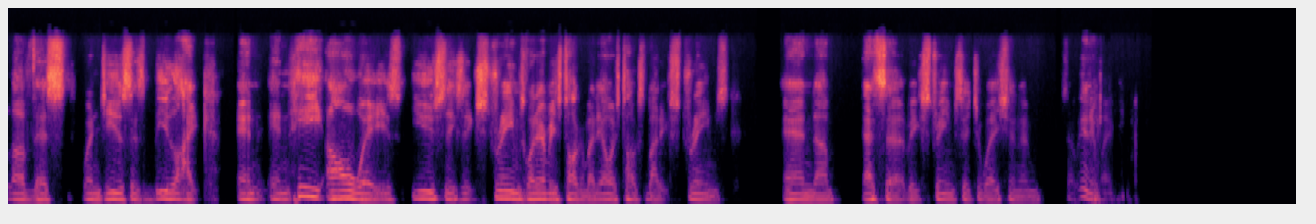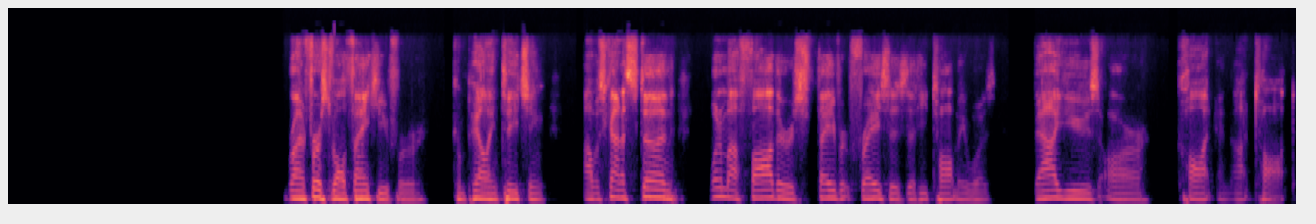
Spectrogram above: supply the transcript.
loved this when Jesus says, "Be like," and and he always uses extremes. Whatever he's talking about, he always talks about extremes, and um, that's an extreme situation. And so, anyway, Brian, first of all, thank you for compelling teaching. I was kind of stunned. One of my father's favorite phrases that he taught me was values are caught and not taught.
